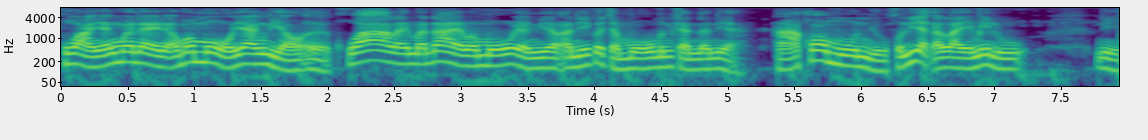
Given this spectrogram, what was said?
ขวางยังมาได้เนี่ยเอามาโมอย่างเดียวเออคว้าอะไรมาได้มาโมอย่างเดียว อันนี้ก็จะโมเหมือนกันนะเนี่ย หาข้อมูลอยู่เขาเรียกอะไรไม่รู้ นี่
